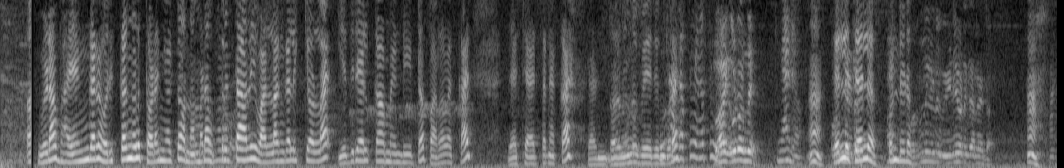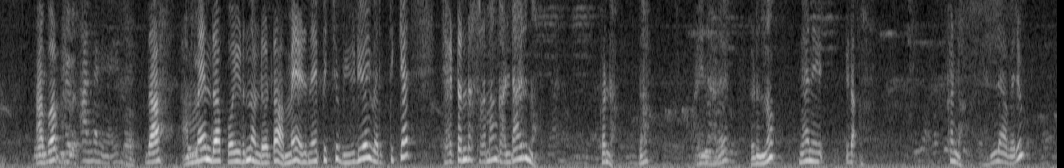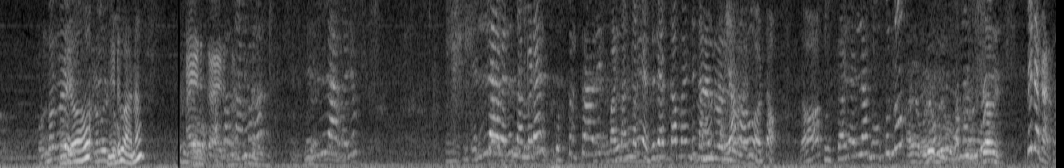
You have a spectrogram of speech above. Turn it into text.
ഇവിടെ ഭയങ്കര ഒരുക്കങ്ങൾ തുടങ്ങിയിട്ടോ. നമ്മുടെ ഉത്രട്ടാതി വള്ളംകളിക്കുള്ള എതിരേൽക്കാൻ വേണ്ടിയിട്ട് പറ വെക്കാൻ ചേട്ടനൊക്കെ രണ്ട് മൂന്ന് പേരും കൂടെ. ആ ചെല്ല് ചെല്ല് കൊണ്ടിടും. വീഡിയോ ആ അപ്പം ഇതാ. ദാ അമ്മ എന്താ പോയി ഇടുന്നുണ്ട് കേട്ടോ. അമ്മ എഴുന്നേപ്പിച്ച് വീഡിയോയിൽ വരുത്തിക്കാൻ ചേട്ടന്റെ ശ്രമം കണ്ടായിരുന്നോ? കണ്ടോ? ഇതാ വയനാട് ഇടുന്നു. ഞാൻ ഇടാം. കണ്ടോ? എല്ലാവരും ഓരോ നെടുവാണ്. എല്ലാവരും നമ്മുടെ ഉത്രട്ടാതി വള്ളംകളി എതിരേക്കാൻ വേണ്ടി നമ്മൾ തയ്യാറാവും കേട്ടോ. ദാ കുർത്താനെല്ലാം നോക്കുന്നു പിന്നെ കാണാം.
